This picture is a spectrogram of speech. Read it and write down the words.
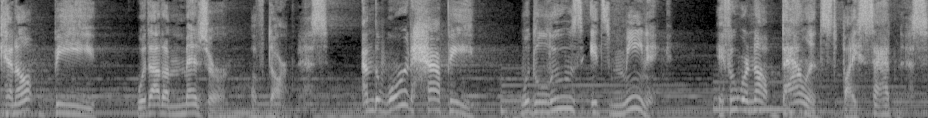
cannot be without a measure of darkness. And the word happy would lose its meaning if it were not balanced by sadness.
